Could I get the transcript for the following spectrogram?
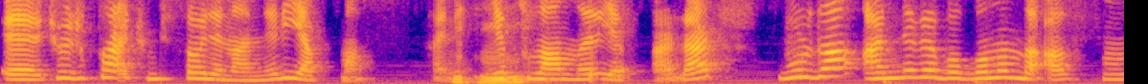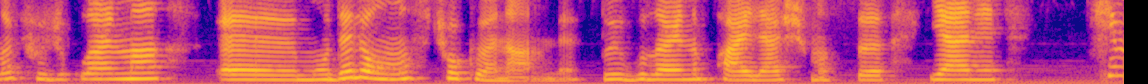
e, çocuklar çünkü söylenenleri yapmaz. Hani Hı hı. yapılanları yaparlar. Burada anne ve babanın da aslında çocuklarına e, model olması çok önemli. Duygularını paylaşması yani kim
